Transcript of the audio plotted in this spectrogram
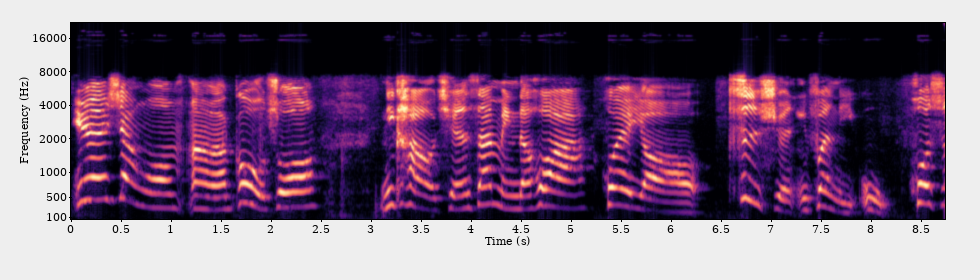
因为像我妈妈跟我说，你考前三名的话，会有自选一份礼物，或是。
